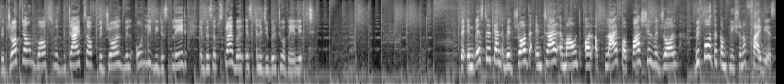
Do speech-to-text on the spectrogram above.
The drop-down box with the types of withdrawal will only be displayed if the subscriber is eligible to avail it. The investor can withdraw the entire amount or apply for partial withdrawal before the completion of 5 years.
